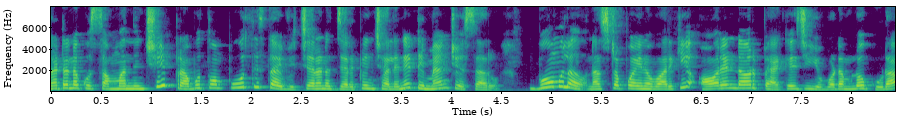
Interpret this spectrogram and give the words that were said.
ఘటనకు సంబంధించి ప్రభుత్వం పూర్తిస్థాయి విచారణ జరిపించాలని డిమాండ్ చేశారు. భూములు నష్టపోయిన వారికి ఆర్ అండ్ ఆర్ ప్యాకేజీ ఇవ్వడంలో కూడా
